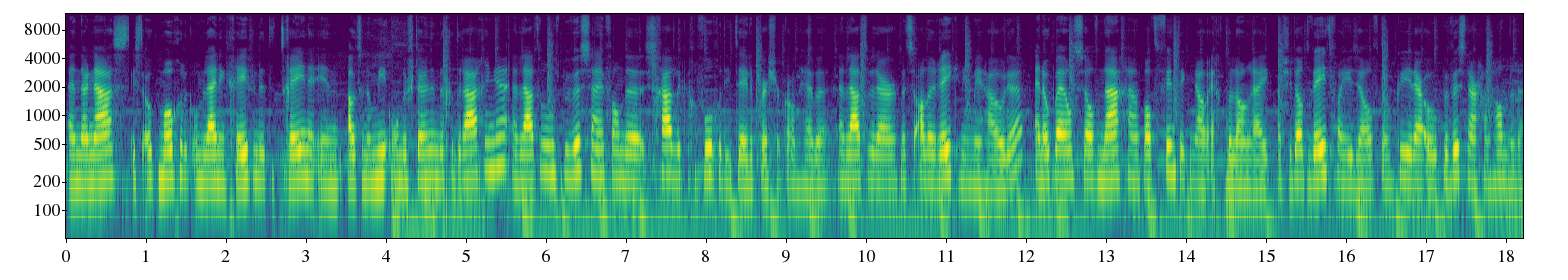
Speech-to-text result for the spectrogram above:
En daarnaast is het ook mogelijk om leidinggevenden te trainen in autonomie ondersteunende gedragingen. En laten we ons bewust zijn van de schadelijke gevolgen die telepressure kan hebben. En laten we daar met z'n allen rekening mee houden. En ook bij onszelf nagaan, wat vind ik nou echt belangrijk? Als je dat weet van jezelf, dan kun je daar ook bewust naar gaan handelen.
